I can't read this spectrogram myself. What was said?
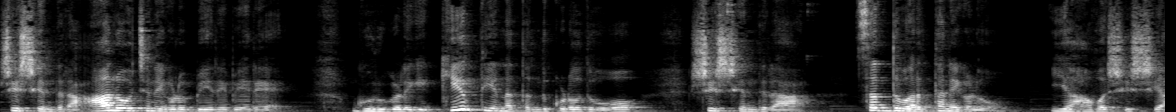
ಶಿಷ್ಯಂದರ ಆಲೋಚನೆಗಳು ಬೇರೆ ಬೇರೆ. ಗುರುಗಳಿಗೆ ಕೀರ್ತಿಯನ್ನು ತಂದುಕೊಡೋದು ಶಿಷ್ಯಂದಿರ ಸದ್ವರ್ತನೆಗಳು. ಯಾವ ಶಿಷ್ಯ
